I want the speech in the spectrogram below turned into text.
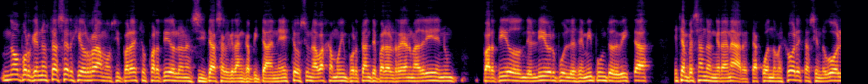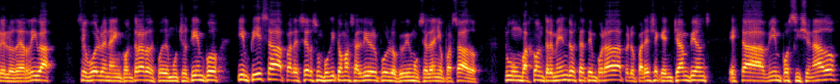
No, porque no está Sergio Ramos y para estos partidos lo necesitas al gran capitán. Esto es una baja muy importante para el Real Madrid en un partido donde el Liverpool, desde mi punto de vista, está empezando a engranar, está jugando mejor, está haciendo goles, los de arriba se vuelven a encontrar después de mucho tiempo y empieza a parecerse un poquito más al Liverpool lo que vimos el año pasado. Tuvo un bajón tremendo esta temporada, pero parece que en Champions está bien posicionado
